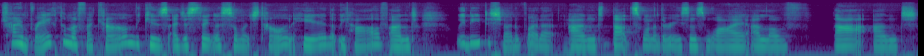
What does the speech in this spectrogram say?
try and break them if I can because I just think there's so much talent here that we have and we need to shout about it. And that's one of the reasons why I love that. And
